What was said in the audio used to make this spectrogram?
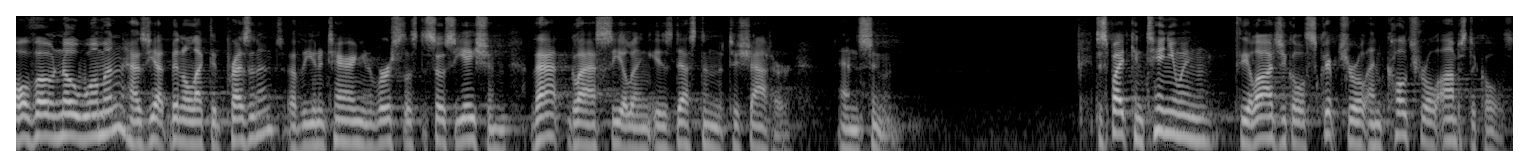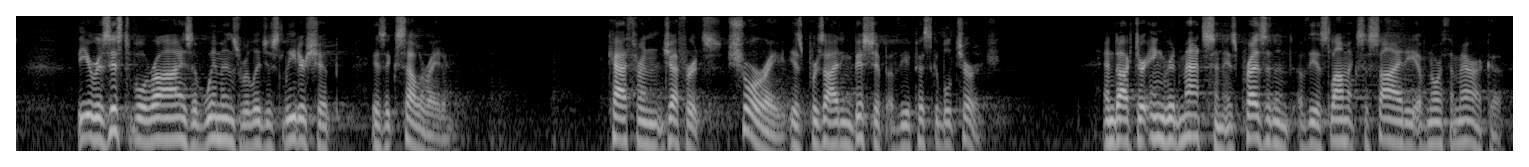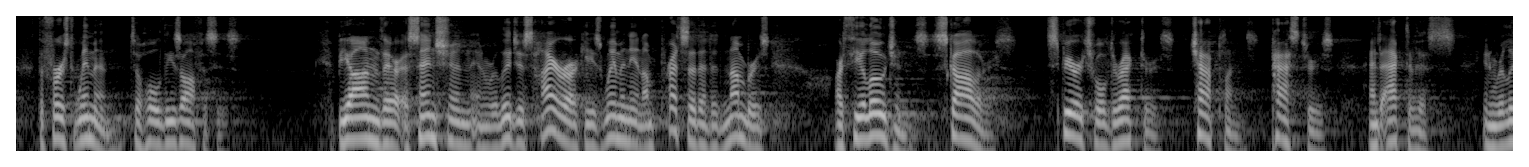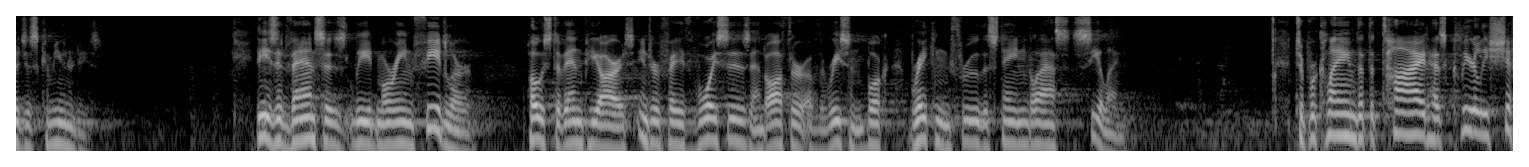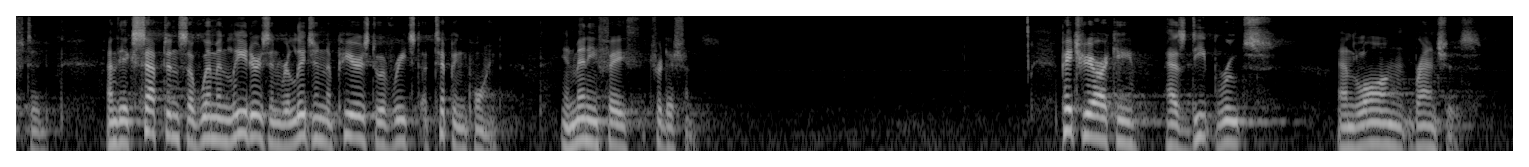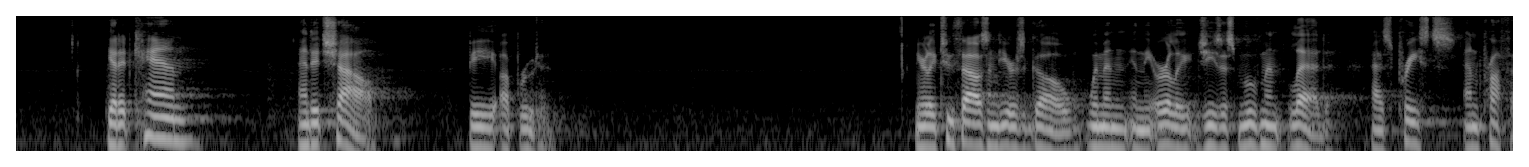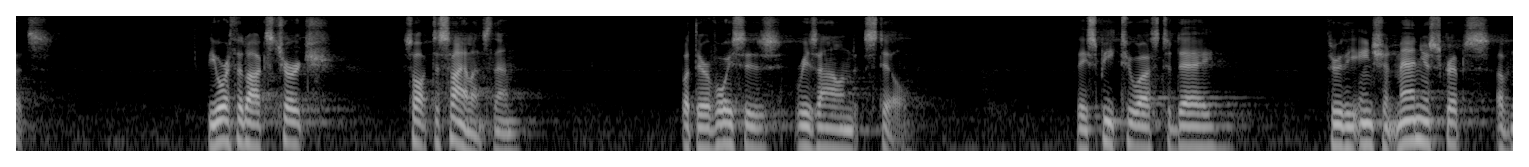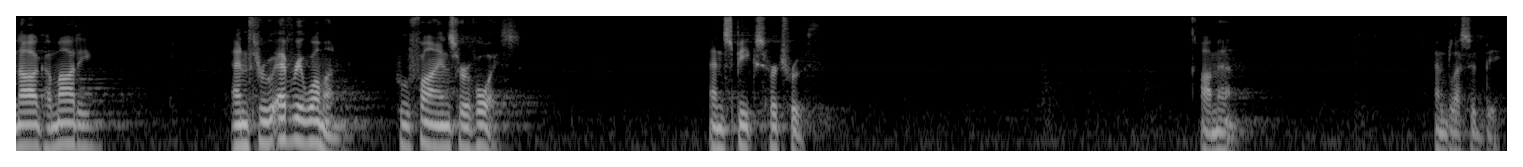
Although no woman has yet been elected president of the Unitarian Universalist Association, that glass ceiling is destined to shatter, and soon. Despite continuing theological, scriptural, and cultural obstacles, the irresistible rise of women's religious leadership is accelerating. Katharine Jefferts Schori is presiding bishop of the Episcopal Church, and Dr. Ingrid Mattson is president of the Islamic Society of North America, the first women to hold these offices. Beyond their ascension in religious hierarchies, women in unprecedented numbers are theologians, scholars, spiritual directors, chaplains, pastors, and activists in religious communities. These advances lead Maureen Fiedler, host of NPR's Interfaith Voices and author of the recent book Breaking Through the Stained Glass Ceiling, to proclaim that the tide has clearly shifted and the acceptance of women leaders in religion appears to have reached a tipping point in many faith traditions. Patriarchy has deep roots and long branches, yet it can and it shall be uprooted. Nearly 2,000 years ago, women in the early Jesus movement led as priests and prophets. The Orthodox Church sought to silence them, but their voices resound still. They speak to us today through the ancient manuscripts of Nag Hammadi and through every woman who finds her voice and speaks her truth. Amen. And blessed be.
